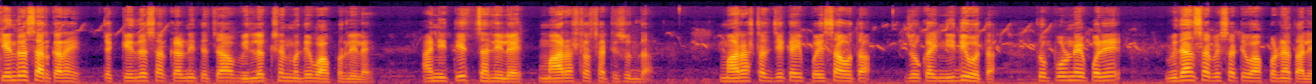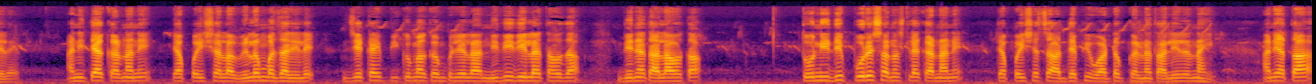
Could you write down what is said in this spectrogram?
केंद्र सरकार आहे त्या केंद्र सरकारने त्याच्या विलक्षणमध्ये वापरलेला आहे. आणि तेच झालेलं आहे महाराष्ट्रासाठी सुद्धा. महाराष्ट्रात जे काही पैसा होता जो काही निधी होता तो पूर्णपणे विधानसभेसाठी वापरण्यात आलेला आहे. आणि त्या कारणाने या पैशाला विलंब झालेला आहे. जे काही पीक विमा कंपनीला निधी दिला होता देण्यात आला होता तो निधी पुरेसा नसल्या कारणाने त्या पैशाचं अद्यापही वाटप करण्यात आलेलं नाही. आणि आता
